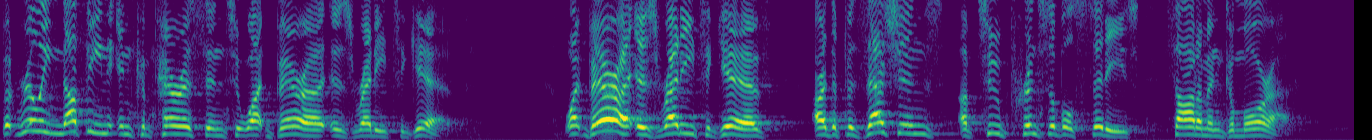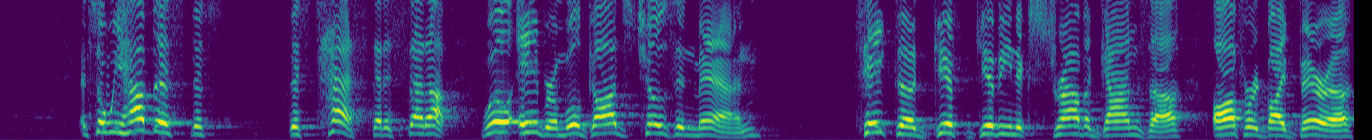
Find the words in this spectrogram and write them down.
but really nothing in comparison to what Bera is ready to give. What Bera is ready to give are the possessions of two principal cities, Sodom and Gomorrah. And so we have this, this, this test that is set up. Will Abram, will God's chosen man, take the gift giving extravaganza offered by Bera,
